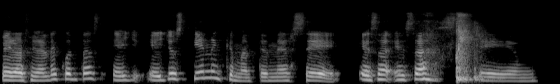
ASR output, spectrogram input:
pero al final de cuentas ellos, tienen que mantenerse, esa, em,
